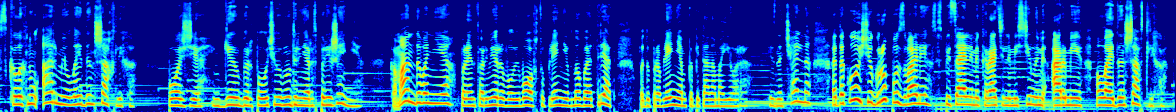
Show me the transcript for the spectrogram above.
всколыхнул армию Лейден Шахтлиха. Позже Гилберт получил внутреннее распоряжение. Командование проинформировало его о вступлении в новый отряд под управлением капитана-майора. Изначально атакующую группу звали специальными карательными силами армии Лайденшафтлиха –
